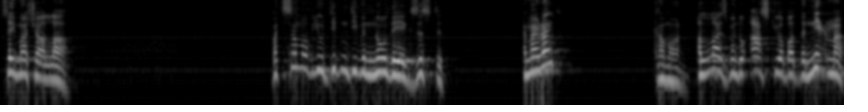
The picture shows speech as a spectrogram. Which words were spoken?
Say, MashaAllah. But some of you didn't even know they existed. Am I right? Come on. Allah is going to ask you about the ni'mah,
